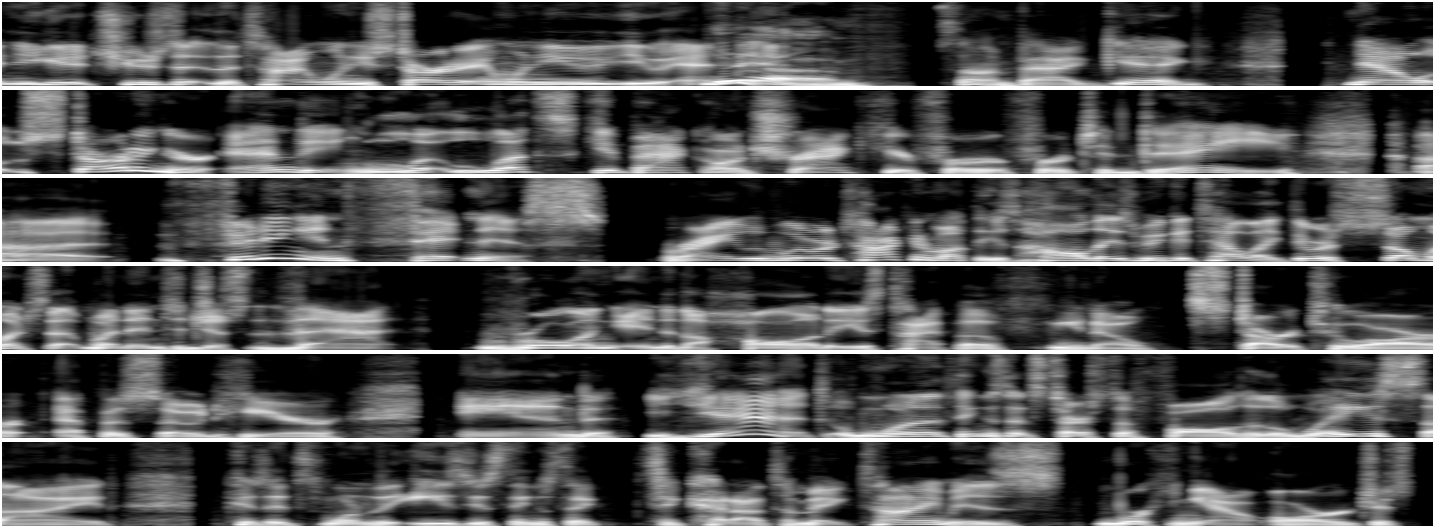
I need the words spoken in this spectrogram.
And you get to choose the, time when you start it and when you you end it. Yeah, It's not a bad gig. Now, starting or ending, let, let's get back on track here for for today. Uh, fitting in fitness, right? We were talking about these holidays. We could tell like there was so much that went into just that rolling into the holidays type of you know start to our episode here and yet one of the things that starts to fall to the wayside because it's one of the easiest things to, to cut out to make time is working out or just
